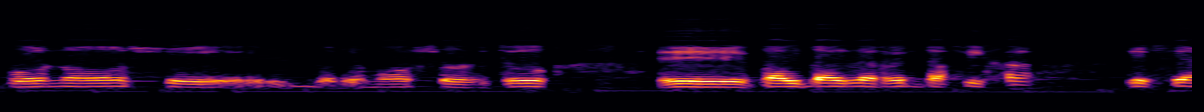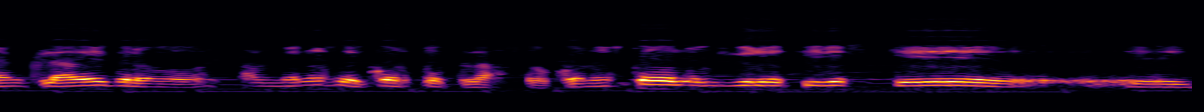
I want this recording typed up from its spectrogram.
bonos, eh, veremos sobre todo eh, pautas de renta fija que sean clave, pero al menos de corto plazo. Con esto lo que quiero decir es que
